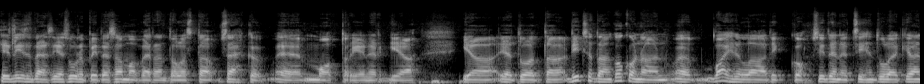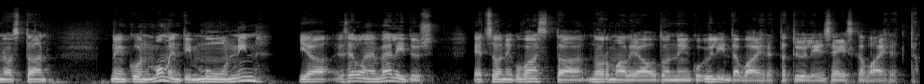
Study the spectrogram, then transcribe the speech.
Siis lisätään siihen suurin piirtein saman verran tuollaista sähkömoottorienergiaa. Ja, ja tuota, ditsataan kokonaan vaihdelaatikko siten, että siihen tuleekin ainoastaan niin kuin momentin muunnin ja sellainen välitys, että se on niin kuin vastaa normaaliauton niin kuin ylintä vaihdetta tyyliin seiskavaihdetta.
